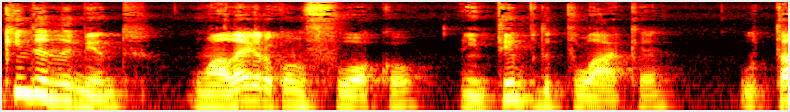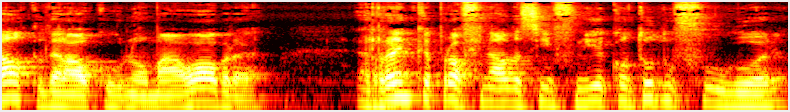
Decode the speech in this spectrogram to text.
Quinto andamento, um Allegro com fuoco, em tempo de polaca, o tal que dará o cognome à obra, arranca para o final da sinfonia com todo o fulgor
